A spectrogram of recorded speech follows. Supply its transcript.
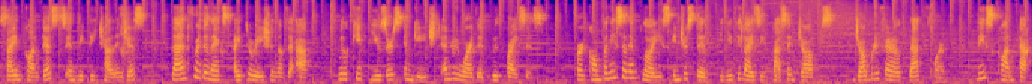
Side contests and weekly challenges planned for the next iteration of the app will keep users engaged and rewarded with prizes. For companies and employees interested in utilizing Pass Job's job referral platform, please contact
